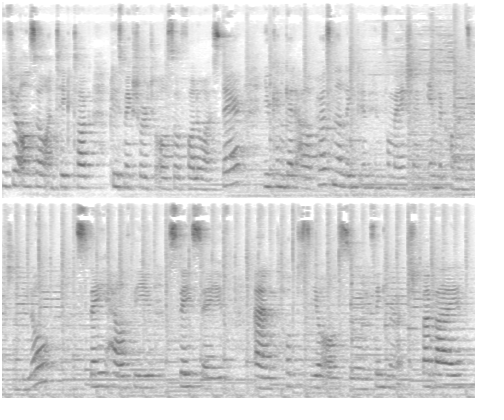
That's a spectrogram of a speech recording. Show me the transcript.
If you're also on TikTok, please make sure to also follow us there. You can get our personal LinkedIn information in the comment section below. Stay healthy, stay safe, and hope to see you all soon. Thank you very much. Bye bye.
